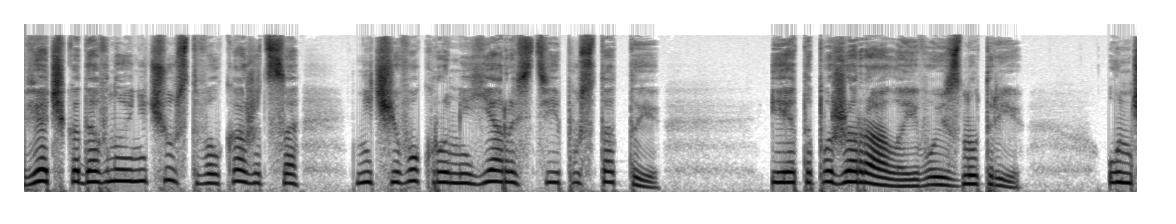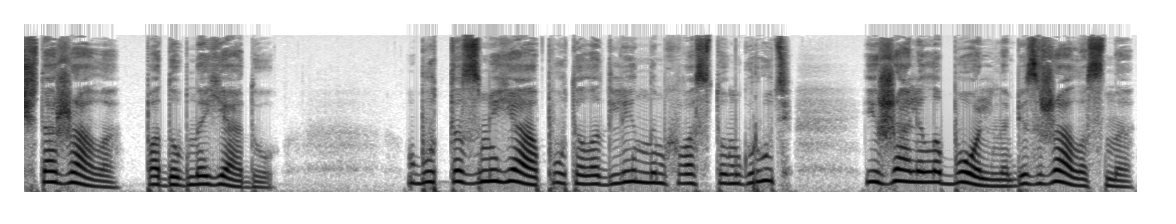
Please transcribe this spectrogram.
Вячка давно и не чувствовал, кажется, ничего, кроме ярости и пустоты. И это пожирало его изнутри, уничтожало, подобно яду. Будто змея опутала длинным хвостом грудь и жалила больно, безжалостно,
